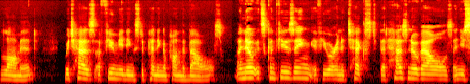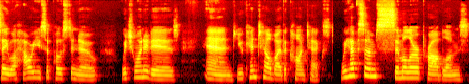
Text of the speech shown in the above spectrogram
Lamed, which has a few meanings depending upon the vowels. I know it's confusing if you are in a text that has no vowels and you say, well, how are you supposed to know which one it is and you can tell by the context. We have some similar problems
